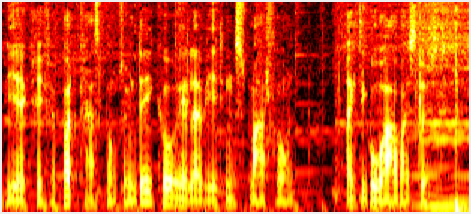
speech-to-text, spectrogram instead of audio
via grifapodcast.dk eller via din smartphone. Rigtig god arbejdsløst.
